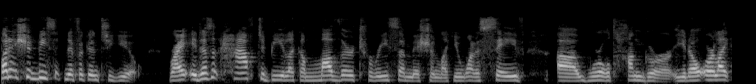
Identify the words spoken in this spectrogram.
but it should be significant to you right? It doesn't have to be like a Mother Teresa mission, like you want to save uh, world hunger, you know, or like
